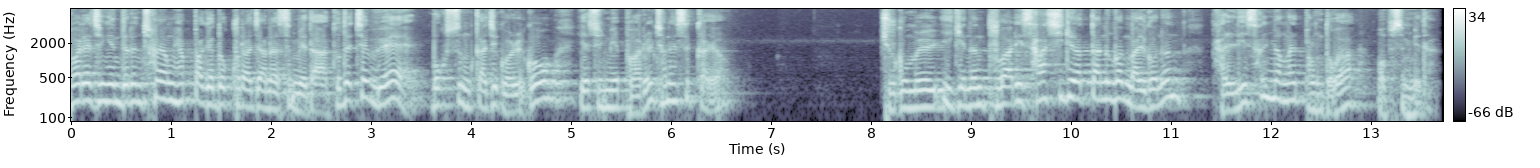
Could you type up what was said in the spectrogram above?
부활의 증인들은 처형 협박에도 굴하지 않았습니다. 도대체 왜 목숨까지 걸고 예수님의 부활을 전했을까요? 죽음을 이기는 부활이 사실이었다는 것 말고는 달리 설명할 방도가 없습니다.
